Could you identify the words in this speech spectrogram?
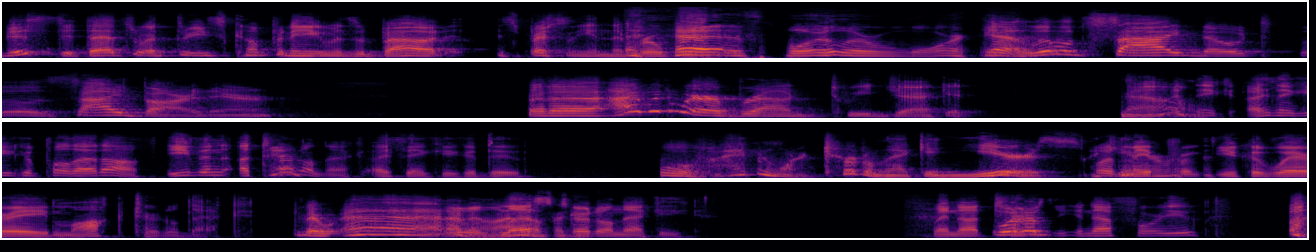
missed it, that's what Three's Company was about, especially in the rope. Spoiler warning. yeah, a little side note, little sidebar there. But uh, I would wear a brown tweed jacket now. I think I think you could pull that off. Even a Yeah. turtleneck, I think you could do. Oh, I haven't worn a turtleneck in years. Well, maybe remember. you could wear a mock turtleneck. There uh, I A don't know. little I don't know less if I could- turtlenecky. Am I not What ab- enough for you?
